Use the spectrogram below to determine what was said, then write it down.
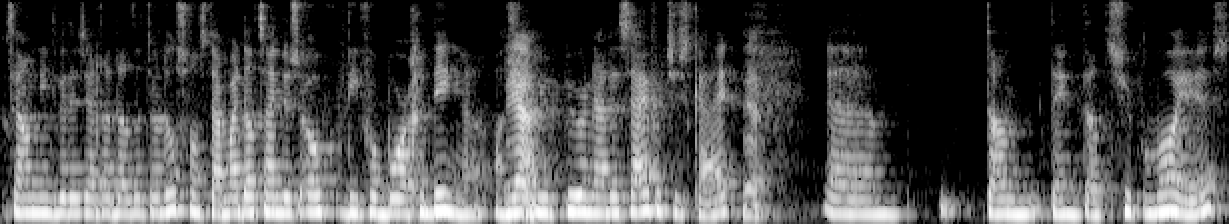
ik zou niet willen zeggen dat het er los van staat, maar dat zijn dus ook die verborgen dingen. Als Ja. je nu puur naar de cijfertjes kijkt, Ja. ehm, dan denk ik dat het super mooi is.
